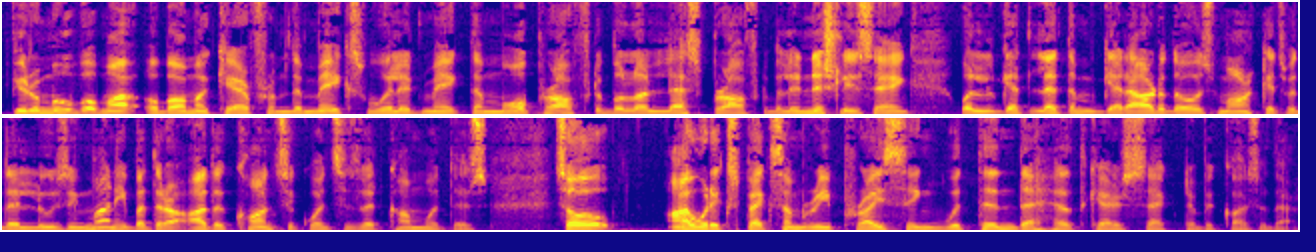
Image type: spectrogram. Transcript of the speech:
if you remove Obama, Obamacare from the mix, will it make them more profitable or less profitable? Initially saying, well, get, let them get out of those markets where they're losing money, but there are other consequences that come with this. So I would expect some repricing within the healthcare sector because of that.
